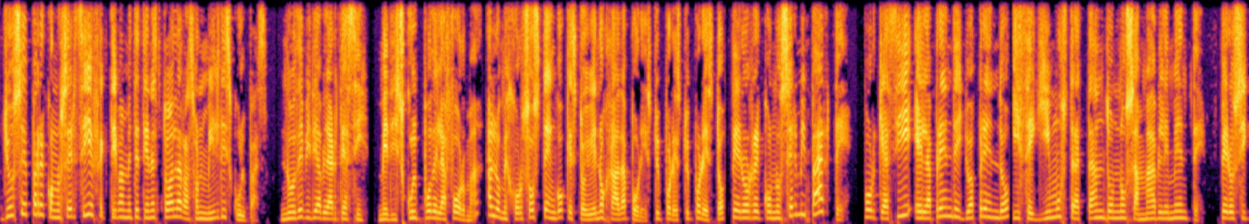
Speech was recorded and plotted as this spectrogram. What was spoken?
yo sepa reconocer, sí, efectivamente tienes toda la razón, mil disculpas. No debí de hablarte así. Me disculpo de la forma. A lo mejor sostengo que estoy enojada por esto y por esto y por esto, pero reconocer mi parte porque así él aprende y yo aprendo y seguimos tratándonos amablemente. Pero si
